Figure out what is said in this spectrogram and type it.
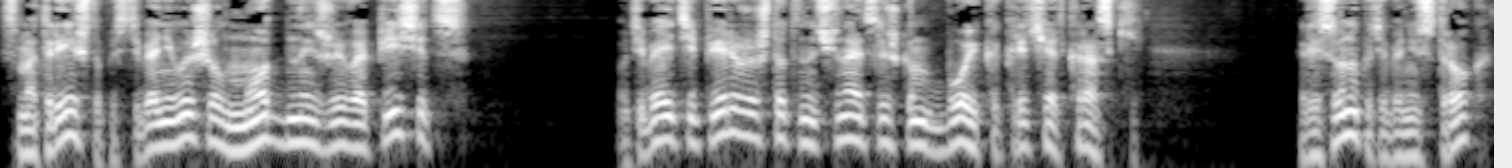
Смотри, чтоб из тебя не вышел модный живописец. У тебя и теперь уже что-то начинает слишком бойко кричать краски. Рисунок у тебя не строг,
